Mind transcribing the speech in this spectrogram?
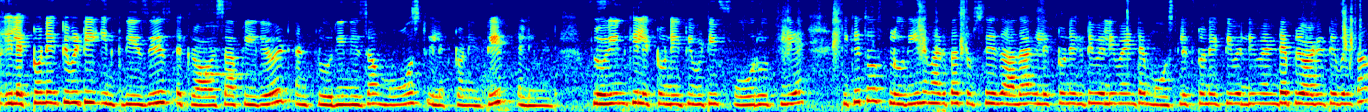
electronegativity increases across a period and fluorine is the most electronegative element. Fluorine की इलेक्ट्रोनेगेटिविटी फोर होती है, ठीक है? तो फ्लोरीन हमारे पास सबसे ज़्यादा इलेक्ट्रोनेगेटिव एलिमेंट है मोस्ट इलेक्ट्रोनेगेटिव एलिमेंट है पीरियोडिक टेबल का,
